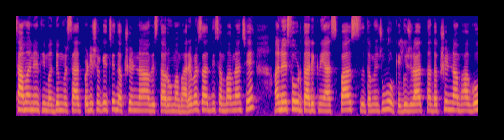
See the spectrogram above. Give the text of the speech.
સામાન્યથી મધ્યમ વરસાદ પડી શકે છે. દક્ષિણના વિસ્તારોમાં ભારે વરસાદની સંભાવના છે. અને સોળ તારીખની આસપાસ તમે જુઓ કે ગુજરાતના દક્ષિણના ભાગો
